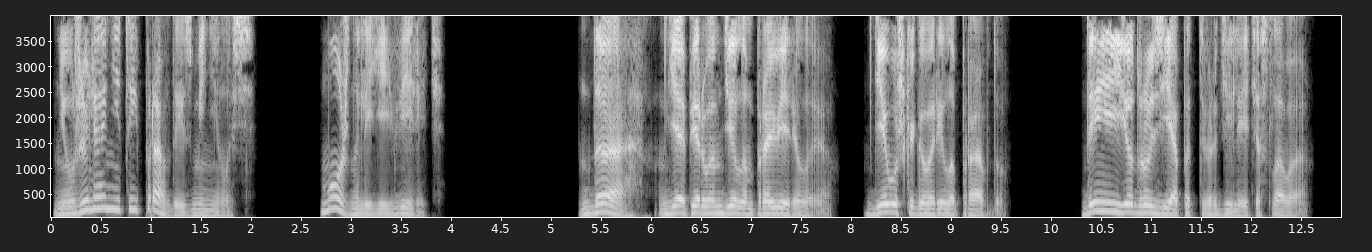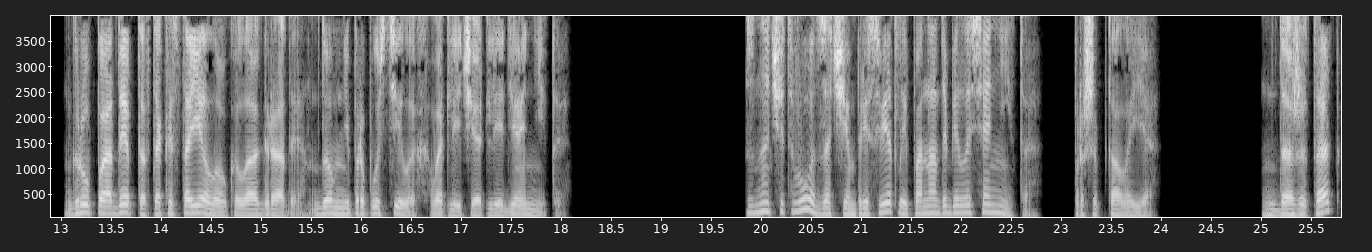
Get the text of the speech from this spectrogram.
«Неужели Анита и правда изменилась?» Можно ли ей верить? Да, я первым делом проверил ее. Девушка говорила правду. Да и ее друзья подтвердили эти слова. Группа адептов так и стояла около ограды, дом не пропустил их, в отличие от леди Аниты. «Значит, вот зачем Пресветлой понадобилась Анита», — прошептала я. «Даже так?»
